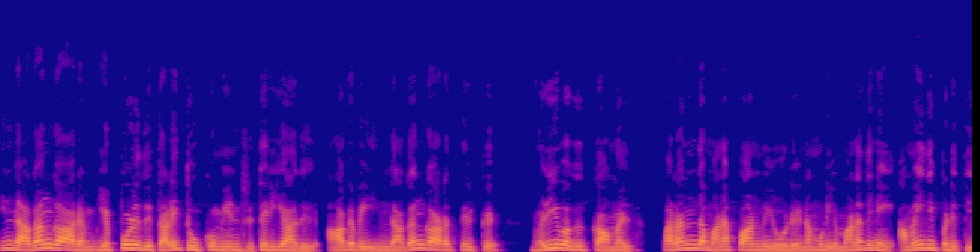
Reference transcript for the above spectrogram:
இந்த அகங்காரம் எப்பொழுது தலை தூக்கும் என்று தெரியாது. ஆகவே இந்த அகங்காரத்திற்கு வழிவகுக்காமல் பரந்த மனப்பான்மையோடு நம்முடைய மனதினை அமைதிப்படுத்தி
